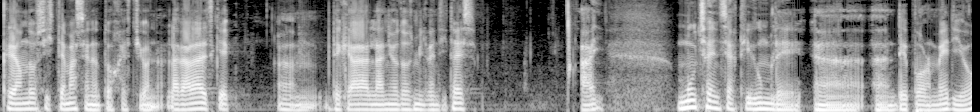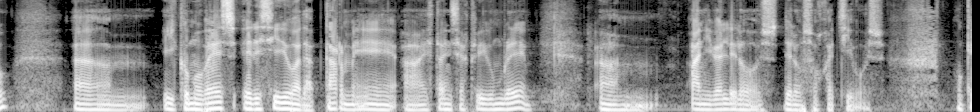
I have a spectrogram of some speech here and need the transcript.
creando sistemas en autogestión. La verdad es que um, de cara al año 2023 hay mucha incertidumbre eh, eh, de por medio. Um, y como ves, he decidido adaptarme a esta incertidumbre um, a nivel de los, de los objetivos. ¿Ok?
